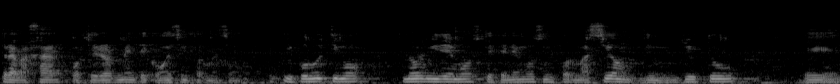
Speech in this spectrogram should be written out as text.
trabajar posteriormente con esa información. Y por último, no olvidemos que tenemos información en YouTube eh,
